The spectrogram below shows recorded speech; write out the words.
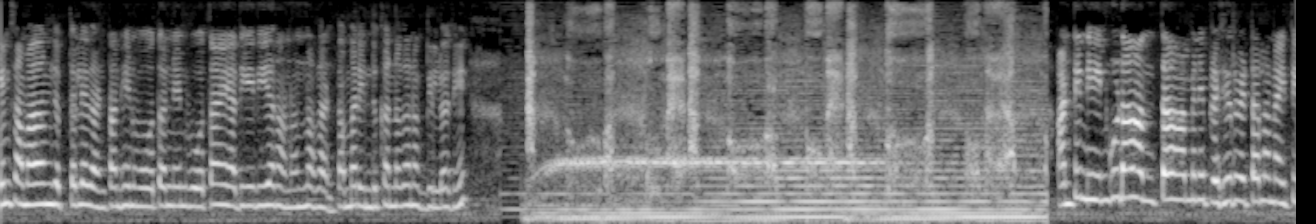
ఏం సమాధానం చెప్తలేదంట. నేను పోతాను నేను పోతా అది ఇది అని అన్నదంట. మరి ఎందుకన్నదో నాకు తెలియదు అంటే నేను కూడా అంత ఆమెని ప్రెషర్ పెట్టాలని అయితే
